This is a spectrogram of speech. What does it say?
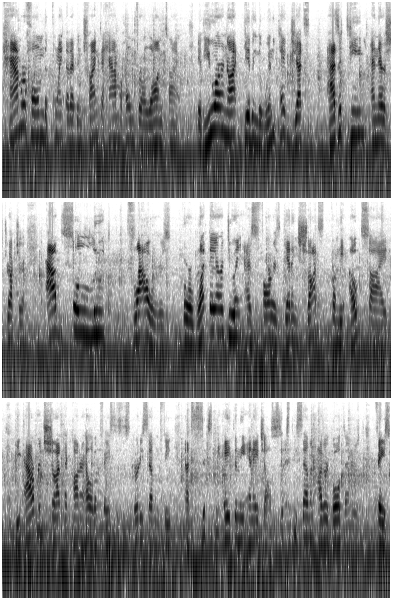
hammer home the point that I've been trying to hammer home for a long time. If you are not giving the Winnipeg Jets as a team and their structure absolute flowers for what they are doing as far as getting shots from the outside. The average shot that Connor Hellebuyck faces is 37 feet. That's 68th in the NHL. 67 other goaltenders face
